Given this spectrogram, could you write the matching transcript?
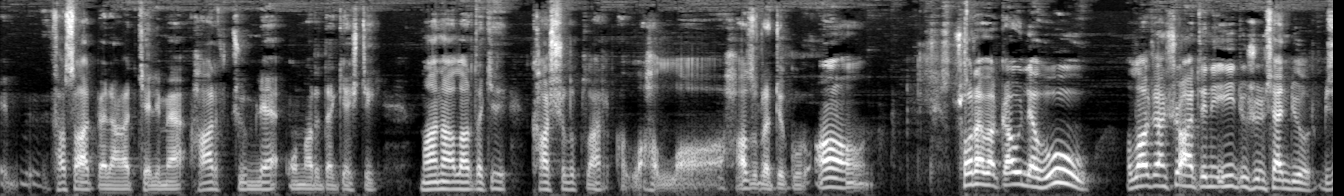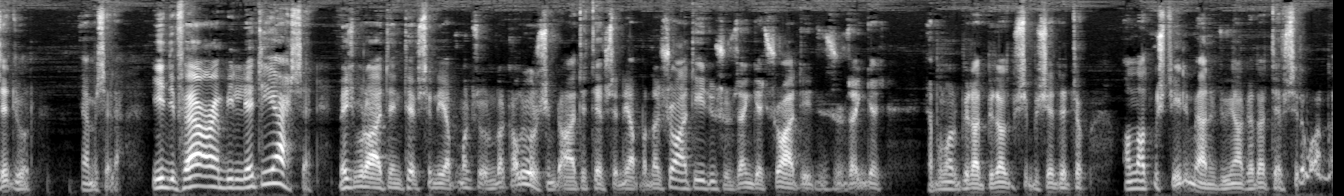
e, fasahat, belagat, kelime, harf, cümle onları da geçtik. Manalardaki karşılıklar. Allah Allah. Hazreti Kur'an. Sonra ve kavlehu. Allah şu ayetini iyi düşünsen diyor. Bize diyor. Ya mesela. İdfa'a billeti ahsen. Mecbur ayetin tefsirini yapmak zorunda kalıyoruz. Şimdi ayeti tefsirini yapmadan şu ayeti düşünsen geç, şu ayeti düşünsen geç. Ya bunları biraz biraz bir şey, bir şey de çok anlatmış değilim yani. Dünya kadar tefsiri var da.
